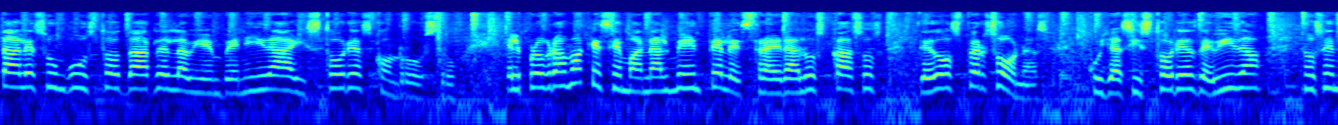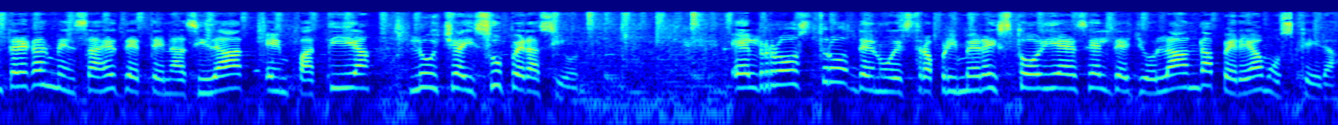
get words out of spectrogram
¿Qué tal? Es un gusto darles la bienvenida a Historias con Rostro, el programa que semanalmente les traerá los casos de dos personas cuyas historias de vida nos entregan mensajes de tenacidad, empatía, lucha y superación. El rostro de nuestra primera historia es el de Yolanda Perea Mosquera,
